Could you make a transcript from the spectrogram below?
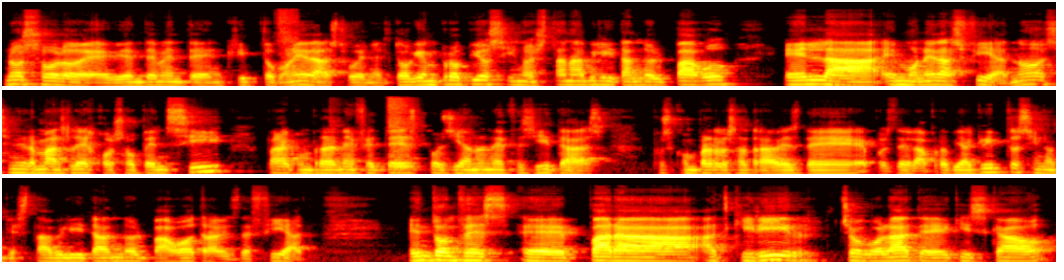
no solo evidentemente en criptomonedas o en el token propio, sino están habilitando el pago en, la, en monedas fiat, ¿no? Sin ir más lejos, OpenSea para comprar NFTs, pues ya no necesitas pues comprarlos a través de, pues, de la propia cripto, sino que está habilitando el pago a través de fiat. Entonces, eh, para adquirir chocolate XKO,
